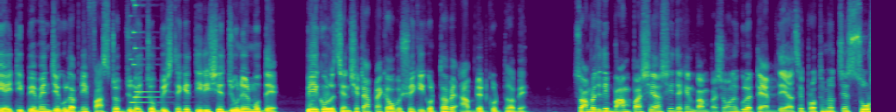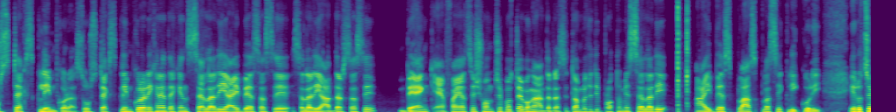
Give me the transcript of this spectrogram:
এআইটি পেমেন্ট যেগুলো আপনি ফার্স্ট অফ জুলাই চব্বিশ থেকে তিরিশে জুনের মধ্যে পে করেছেন, সেটা আপনাকে অবশ্যই কি করতে হবে? আপডেট করতে হবে। সো আমরা যদি বাম পাশে আসি, দেখেন বাম পাশে অনেকগুলো ট্যাব দেওয়া আছে। প্রথমে হচ্ছে সোর্স ট্যাক্স ক্লেম করা। সোর্স ট্যাক্স ক্লেম করার এখানে দেখেন স্যালারি আইবিএস আছে স্যালারি আদার্স আছে ব্যাংক এফআই আছে, সঞ্চয়পত্র এবং আদার আছে। তো আমরা যদি প্রথমে স্যালারি আইবেস প্লাস প্লাসে ক্লিক করি, এর হচ্ছে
